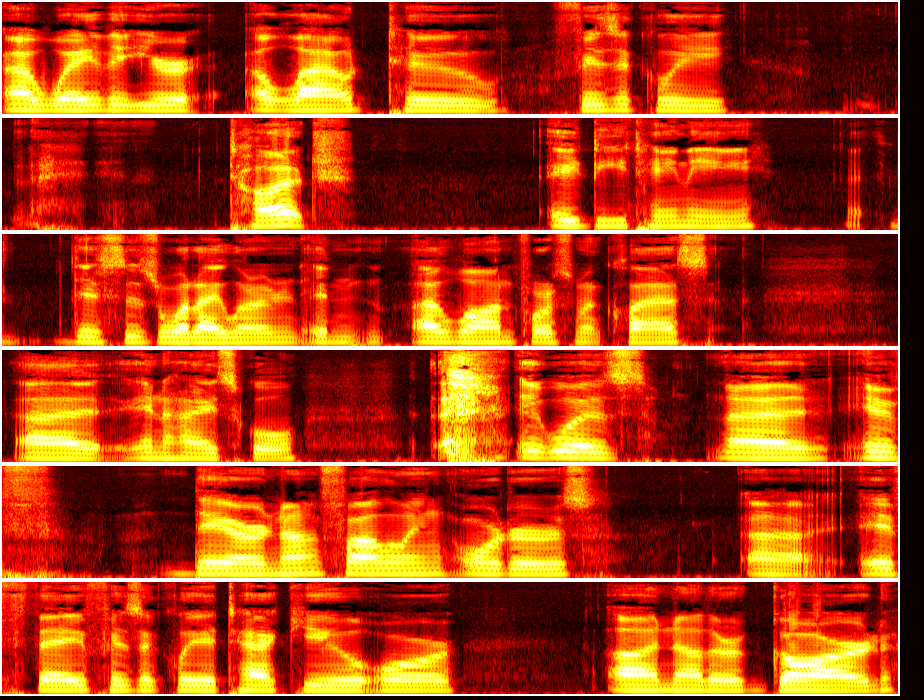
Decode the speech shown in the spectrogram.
uh, way that you're allowed to physically touch a detainee, this is what I learned in a law enforcement class uh, in high school. it was uh, if they are not following orders, uh, if they physically attack you or another guard.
